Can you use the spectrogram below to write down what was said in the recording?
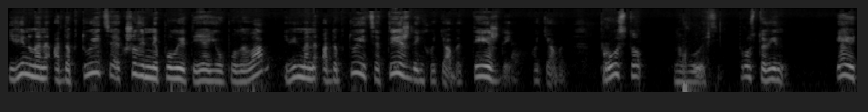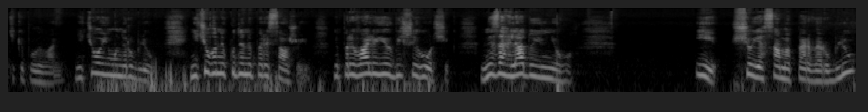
і він у мене адаптується. Якщо він не политий, я його полила, і він у мене адаптується тиждень хоча б, тиждень хоча б. Просто на вулиці. Просто він. Я його тільки поливаю. Нічого йому не роблю, нічого нікуди не пересаджую, не перевалюю в більший горщик, не заглядаю в нього. І що я саме перше роблю,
